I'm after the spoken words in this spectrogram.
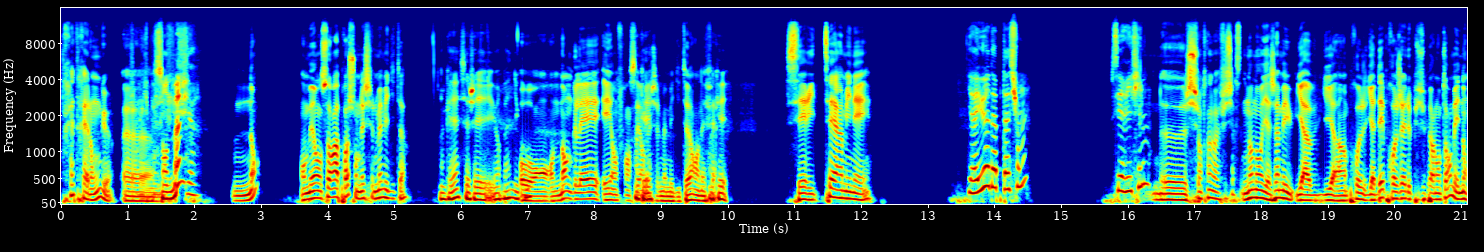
Très, très longue. Euh, Sandman non. On, mais on s'en rapproche, on est chez le même éditeur. Ok, c'est chez Urban du coup. En anglais et en français, Ok. on est chez le même éditeur, en effet. ok. Série terminée. Il y a eu adaptation? Série-film Euh, je suis en train de réfléchir. Non, non, il n'y a jamais eu. Il y a, y, a un projet- il y a des projets depuis super longtemps, mais non.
